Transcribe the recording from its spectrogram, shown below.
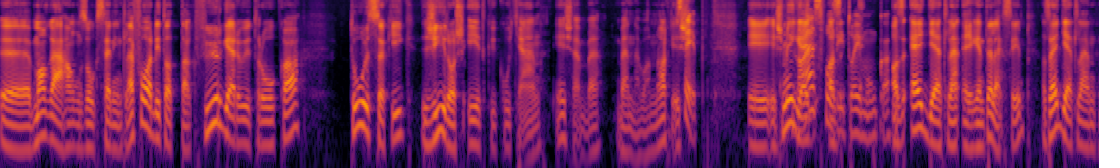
ö, magáhangzók szerint lefordítottak, fürgerőt róka, túlszökik zsíros étkű kutyán, és ebbe benne vannak. És, Szép. És, és még Na, egy, ez fordítói munka. az egyetlen, egyébként tényleg szép, az egyetlen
